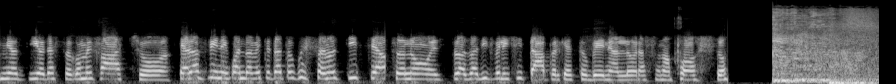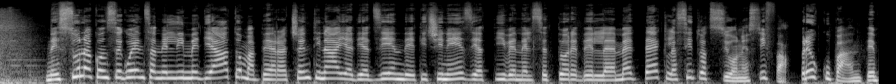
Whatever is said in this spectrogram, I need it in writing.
mio Dio, adesso come faccio? E alla fine quando avete dato questa notizia sono esplosa esplosa di felicità perché detto bene, allora sono a posto. Nessuna conseguenza nell'immediato, ma per centinaia di aziende ticinesi attive nel settore del medtech la situazione si fa preoccupante.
